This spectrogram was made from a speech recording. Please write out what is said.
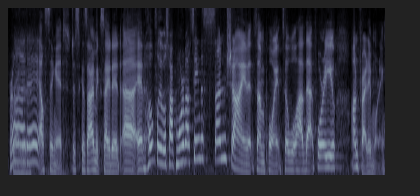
Friday. Friday. I'll sing it just because I'm excited. Uh, and hopefully, we'll talk more about seeing the sunshine at some point. So we'll have that for you on Friday morning.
